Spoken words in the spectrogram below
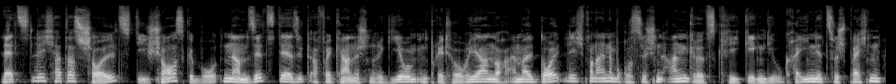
Letztlich hat das Scholz die Chance geboten, am Sitz der südafrikanischen Regierung in Pretoria noch einmal deutlich von einem russischen Angriffskrieg gegen die Ukraine zu sprechen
